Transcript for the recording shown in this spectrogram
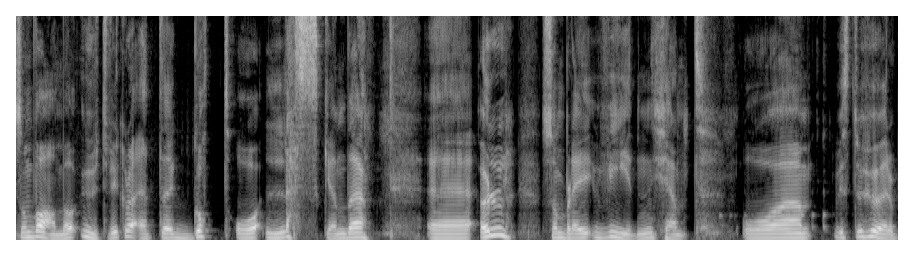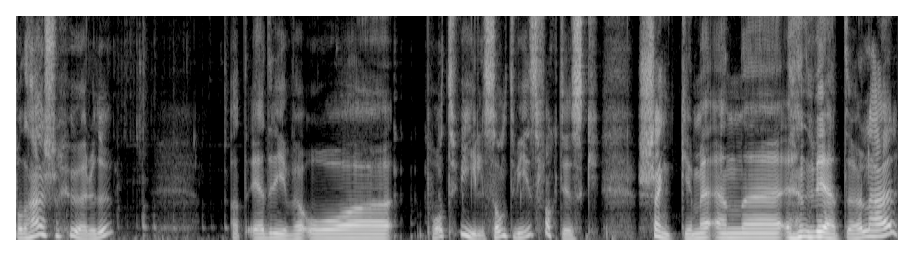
som var med å utvikle et eh, godt og leskende øl som ble viden kjent. Og hvis du hører på det her, så hører du at jeg driver og på tvilsomt vis, faktisk, skjenke med en, eh, en hveteøl her.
